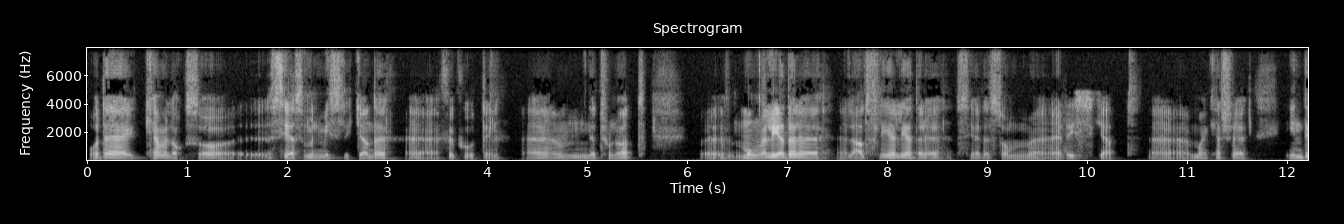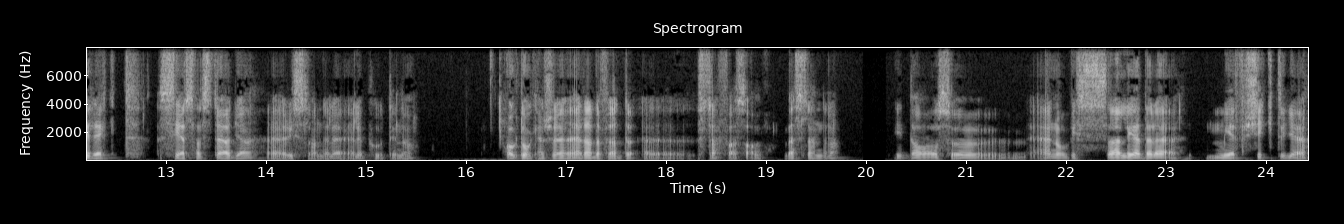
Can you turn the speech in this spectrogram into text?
Och det kan väl också eh, ses som ett misslyckande eh, för Putin. Eh, jag tror nog att Eh, många ledare, eller allt fler ledare, ser det som eh, en risk att eh, man kanske indirekt ses att stödja eh, Ryssland eller, eller Putin. Då. Och då kanske är rädda för att straffas av västländerna. Idag så är nog vissa ledare mer försiktiga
